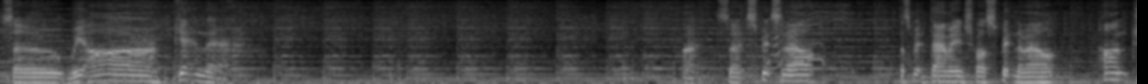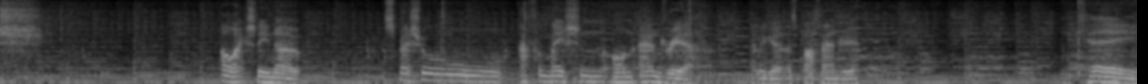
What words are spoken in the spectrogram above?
So we are getting there. Right, so it spits it out. Does a bit of damage while spitting them out. Punch. Oh, actually no. Special affirmation on Andrea. There we go, let's buff Andrea. Okay.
